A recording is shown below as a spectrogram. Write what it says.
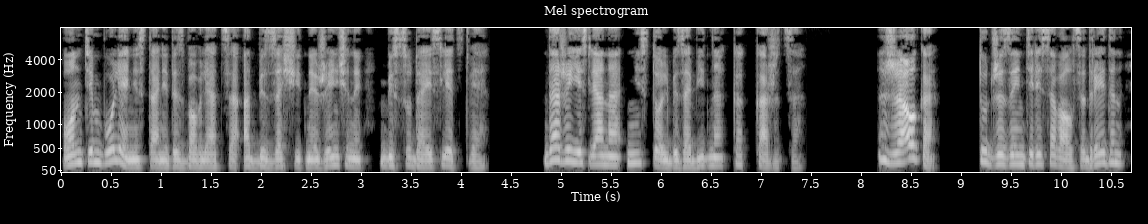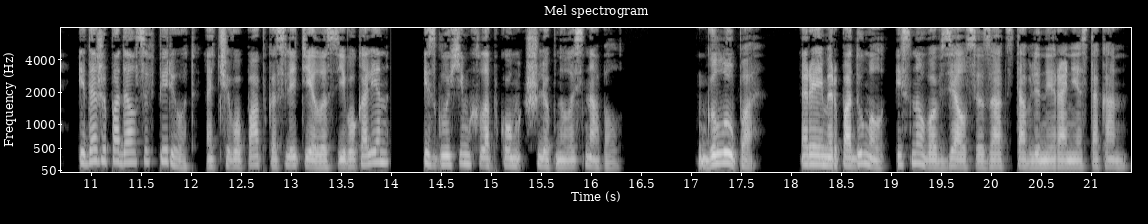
Он тем более не станет избавляться от беззащитной женщины без суда и следствия. Даже если она не столь безобидна, как кажется. «Жалко!» Тут же заинтересовался Дрейден и даже подался вперед, отчего папка слетела с его колен и с глухим хлопком шлепнулась на пол. «Глупо!» Реймер подумал и снова взялся за отставленный ранее стакан.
